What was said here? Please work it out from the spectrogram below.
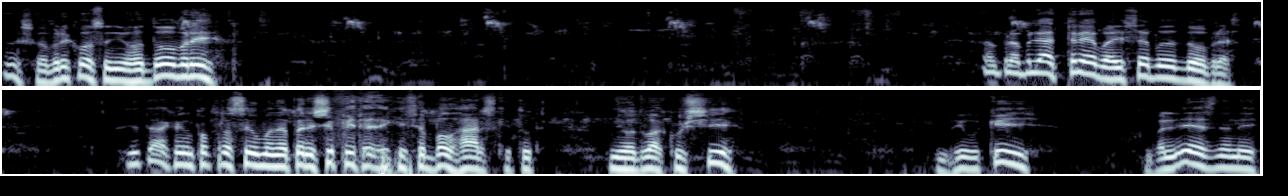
Ну що, абрикос у нього добрий. Обробляти треба і все буде добре. І так він попросив мене перещепити якийсь болгарський тут. У нього два кущі. Білкий, болезненний.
